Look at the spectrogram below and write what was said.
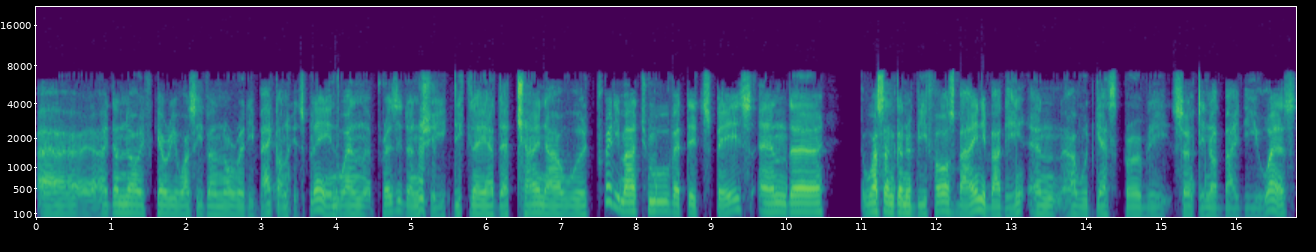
uh, I don't know if Kerry was even already back on his plane when President Xi declared that China would pretty much move at its pace and uh, wasn't going to be forced by anybody, and I would guess probably certainly not by the U.S.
